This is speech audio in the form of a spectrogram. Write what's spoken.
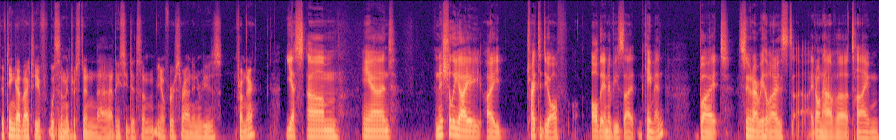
15 got back to you f- with Mm-hmm. some interest in uh, at least you did some you know first round interviews from there. Yes. Um, and initially, I I tried to do all all the interviews that came in, but soon I realized I don't have uh, time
